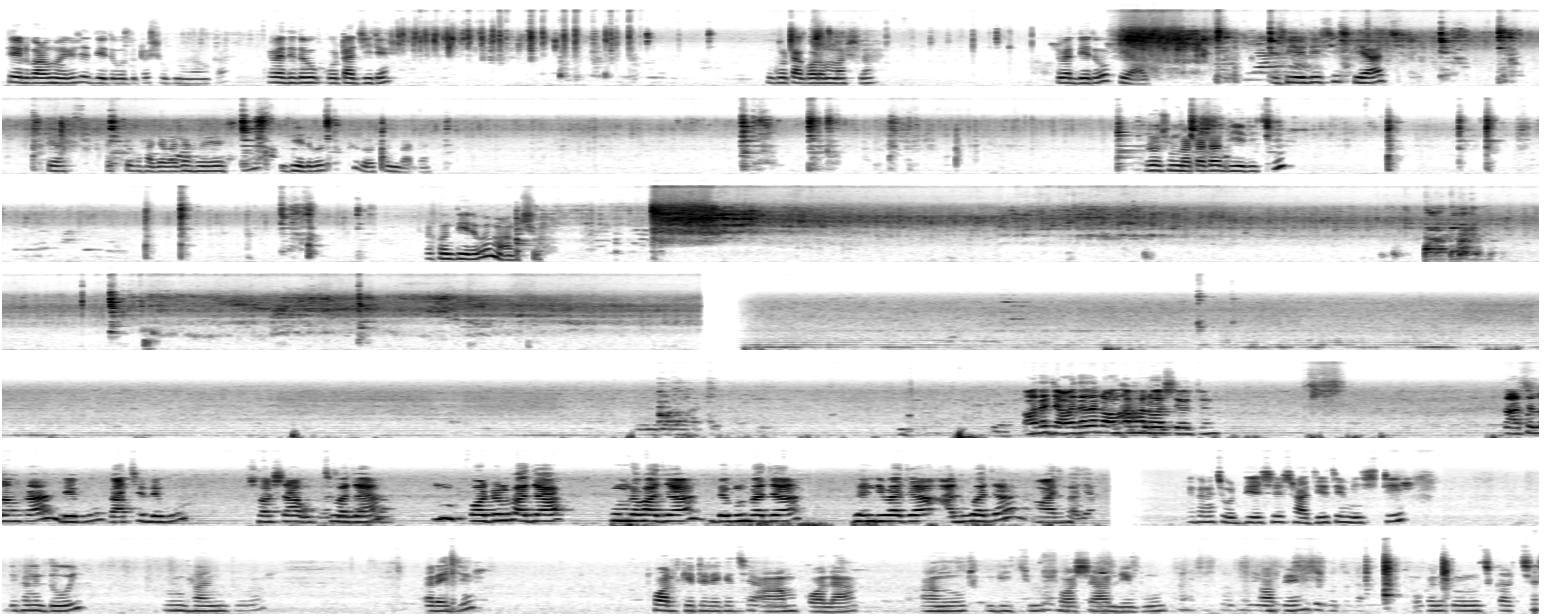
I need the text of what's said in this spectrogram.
তেল গরম হয়ে গেছে, দিয়ে দেবো দুটো শুকনো লঙ্কা। এবার দিয়ে দেবো গোটা জিরে। গোটা গরম মশলা। এবার দিয়ে দেবো পেঁয়াজ। দিয়ে দিয়েছি পেঁয়াজ। পেঁয়াজ একটু ভাজা ভাজা হয়ে এসছে। দিয়ে দেবো একটু রসুন বাটা। রসুন বাটাটা দিয়ে দিচ্ছি। এখন দিয়ে দেবো মাংস। আমাদের জামাই দাদা লঙ্কা ভালোবাসে ওর জন্য। কাঁচা লঙ্কা, লেবু, গাছের লেবু, শসা, উচ্ছে ভাজা পটল ভাজা, কুমড়ো ভাজা, বেগুন ভাজা, ভেন্ডি ভাজা, আলু ভাজা, মাছ ভাজা। এখানে চোট দিয়ে এসে সাজিয়েছে মিষ্টি। এখানে দই ধান তুলো আর এই যে ফল কেটে রেখেছে আম, কলা। আঙুর লিচু শসা লেবু আপেল। ওখানে তরমুজ কাটছে।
